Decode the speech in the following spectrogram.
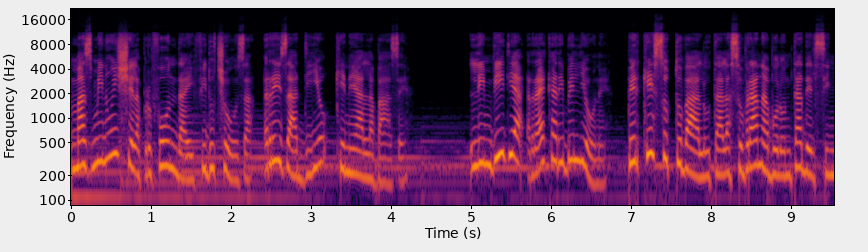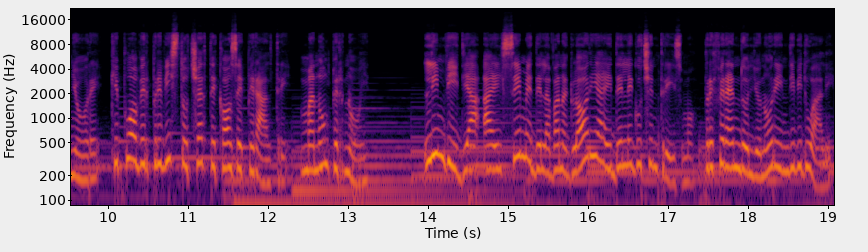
ma sminuisce la profonda e fiduciosa resa a Dio che ne è alla base. L'invidia reca ribellione, perché sottovaluta la sovrana volontà del Signore che può aver previsto certe cose per altri, ma non per noi. L'invidia ha il seme della vanagloria e dell'egocentrismo, preferendo gli onori individuali.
